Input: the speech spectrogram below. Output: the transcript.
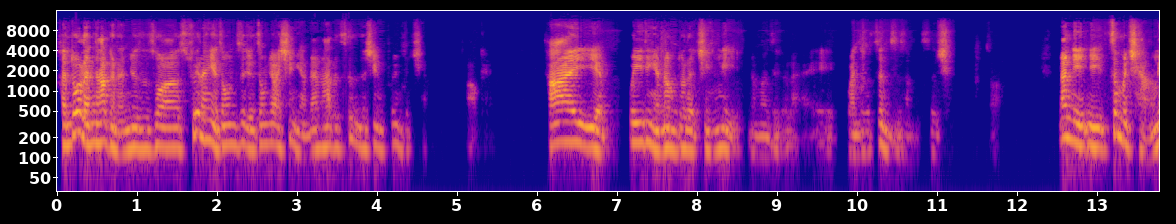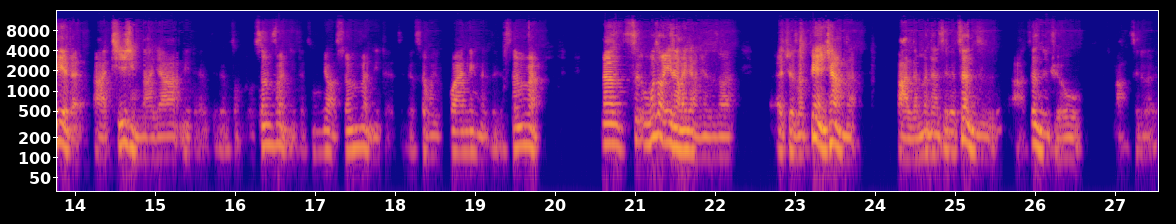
很多人他可能就是说，虽然有宗自己的宗教信仰，但他的政治性并不强。他也不一定有那么多的精力，那么这个来关注政治上的事情，啊，那你你这么强烈的啊提醒大家你的这个种族身份、你的宗教身份、你的这个社会观念的这个身份。那这五种意义上来讲，就是说，呃，就是变相的把人们的这个政治啊、政治觉悟啊、这个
